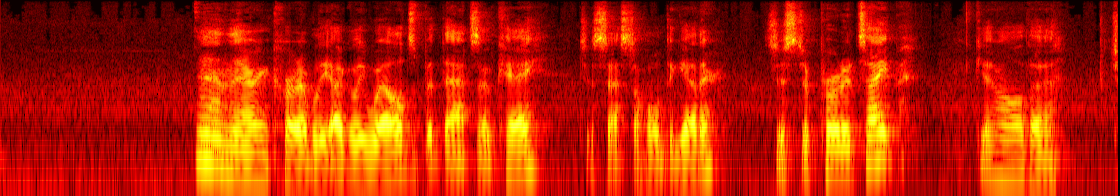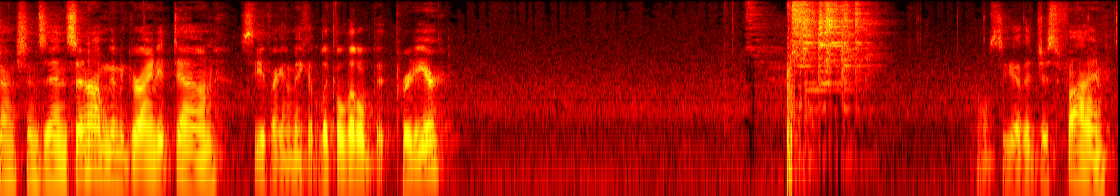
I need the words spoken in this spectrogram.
And they're incredibly ugly welds, but that's okay. Just has to hold together. It's just a prototype. Get all the junctions in. So now I'm going to grind it down, see if I can make it look a little bit prettier. Holds together just fine.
